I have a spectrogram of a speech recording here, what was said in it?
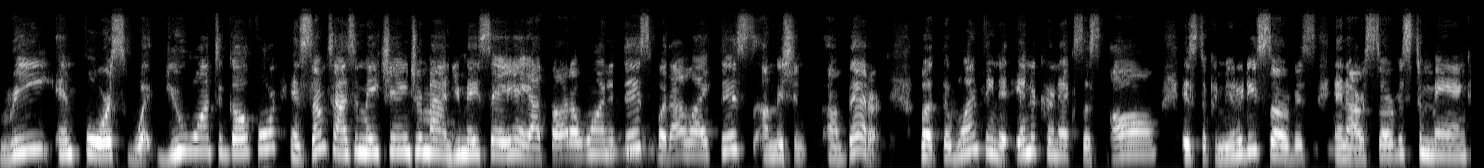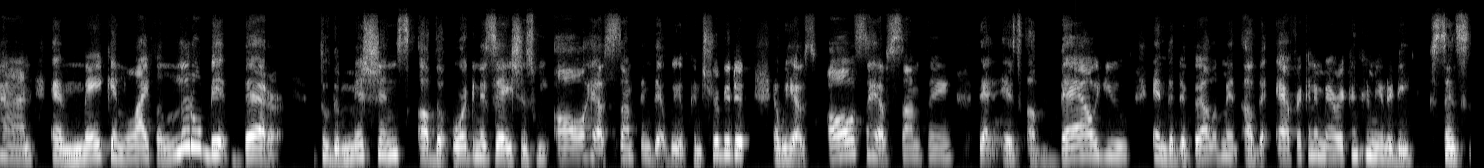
reinforce what you want to go for, and sometimes it may change your mind. You may say, Hey, I thought I wanted this, but I like this uh, mission um, better. But the one thing that interconnects us all is the community service and our service to mankind and making life a little bit better through the missions of the organizations. We all have something that we have contributed, and we have also have something that is of value in the development of the African American community since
